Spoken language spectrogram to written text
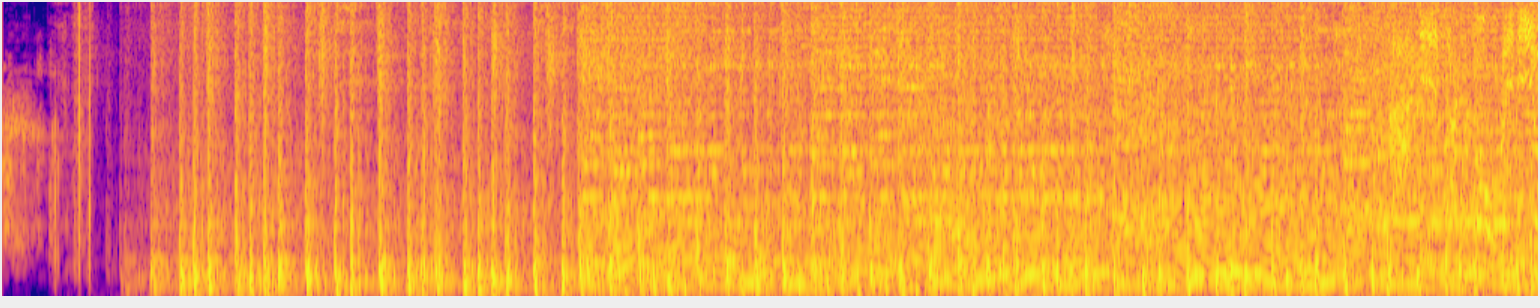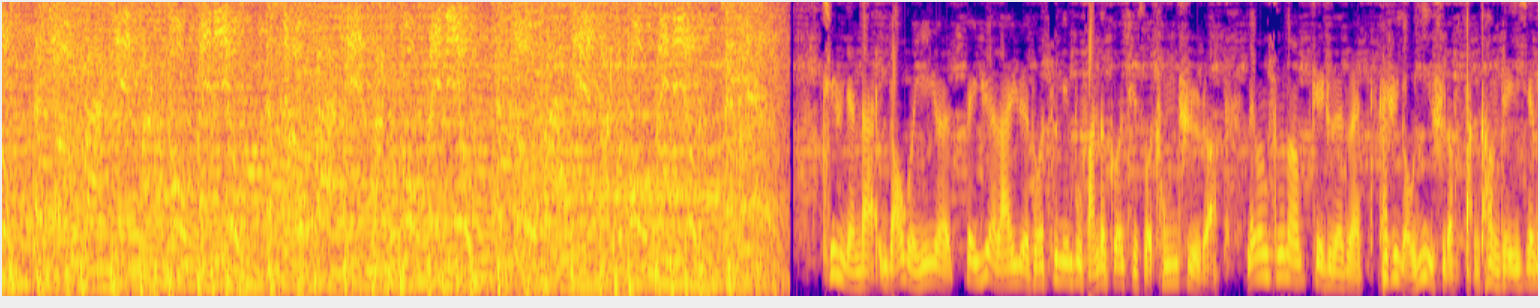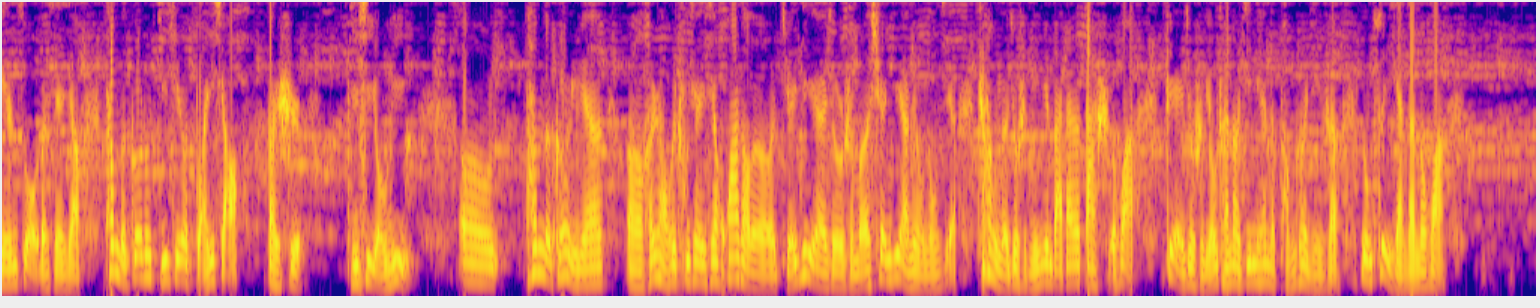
年代，摇滚音乐被越来越多自命不凡的歌曲所充斥着。雷蒙斯呢，这支乐队开始有意识的反抗这一些令人作呕的现象。他们的歌都极其的短小，但是极其有力。呃，他们的歌里面，呃，很少会出现一些花哨的绝技，就是什么炫技啊那种东西，唱的就是明明白白的大实话。这也就是流传到今天的朋克精神，用最简单的话。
